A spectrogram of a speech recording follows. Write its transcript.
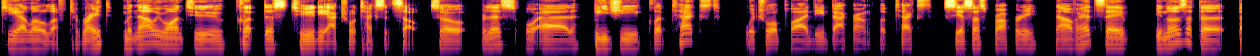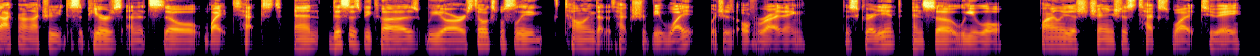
to yellow left to right. But now we want to clip this to the actual text itself. So for this, we'll add bg clip text, which will apply the background clip text CSS property. Now if I hit save, you'll notice that the background actually disappears and it's still white text. And this is because we are still explicitly telling that the text should be white, which is overriding this gradient. And so we will Finally, just change this text white to a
